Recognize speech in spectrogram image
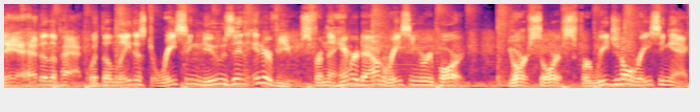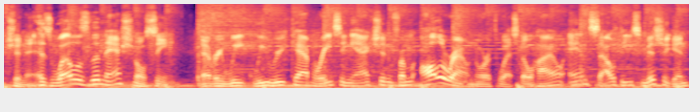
Stay ahead of the pack with the latest racing news and interviews from the Hammerdown Racing Report, your source for regional racing action as well as the national scene. Every week, we recap racing action from all around Northwest Ohio and Southeast Michigan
